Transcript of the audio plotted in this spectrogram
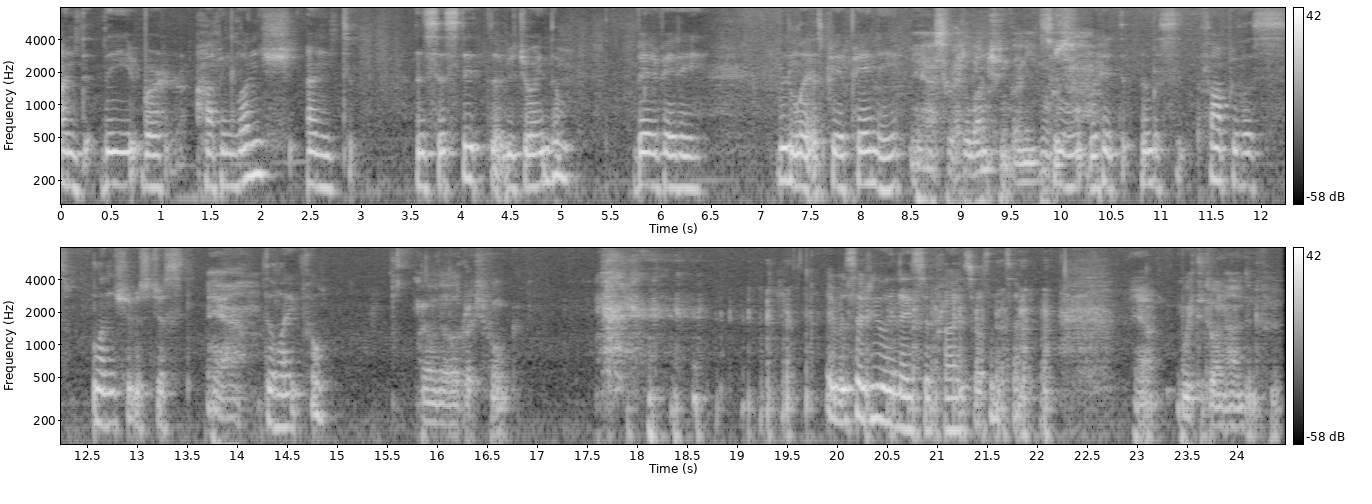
and they were having lunch and insisted that we join them. Very, very, wouldn't let us pay a penny. Yeah, so we had a lunch in Gleneagles. So we had, it was fabulous lunch. It was just yeah, delightful. with all the other rich folk. It was a really nice surprise, wasn't it? Yeah, waited on hand and foot.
